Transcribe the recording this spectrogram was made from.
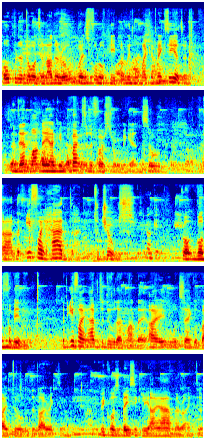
open the door to another room where it's full of people with whom I can make theater. And then one day I can go back to the first room again. So uh, but if I had to choose, Okay. God, forbid, but if I have to do that one day, I would say goodbye to the directing, because basically I am a writer.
